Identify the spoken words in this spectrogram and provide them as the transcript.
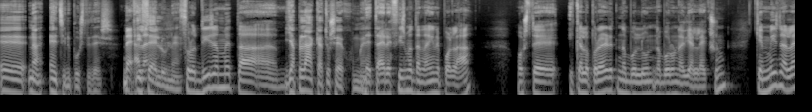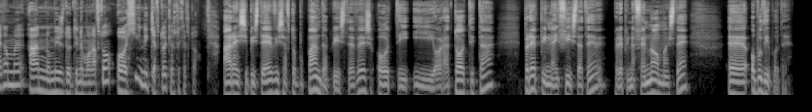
ε, να έτσι είναι οι πούστιδες. Ναι, Τι αλλά θέλουνε; Φροντίζαμε τα, Για πλάκα τους έχουμε. ναι, τα ερεθίσματα να είναι πολλά, ώστε οι καλοπροαίρετοι να μπορούν, να μπορούν να διαλέξουν και εμείς να λέγαμε, αν νομίζετε ότι είναι μόνο αυτό, όχι, είναι και αυτό και αυτό και αυτό. Άρα εσύ πιστεύεις αυτό που πάντα πίστευες, ότι η ορατότητα πρέπει να υφίσταται, πρέπει να φαινόμαστε ε, οπουδήποτε.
